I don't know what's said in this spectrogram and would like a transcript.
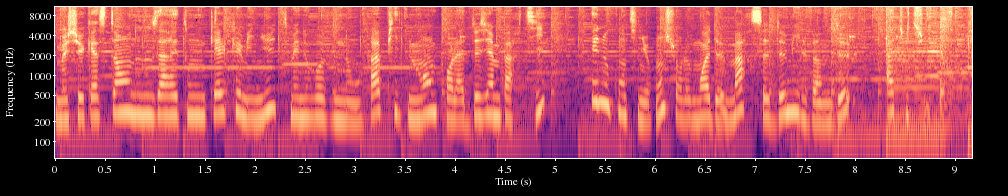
Monsieur Castan, nous nous arrêtons quelques minutes, mais nous revenons rapidement pour la deuxième partie et nous continuerons sur le mois de mars 2022. À tout de suite.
